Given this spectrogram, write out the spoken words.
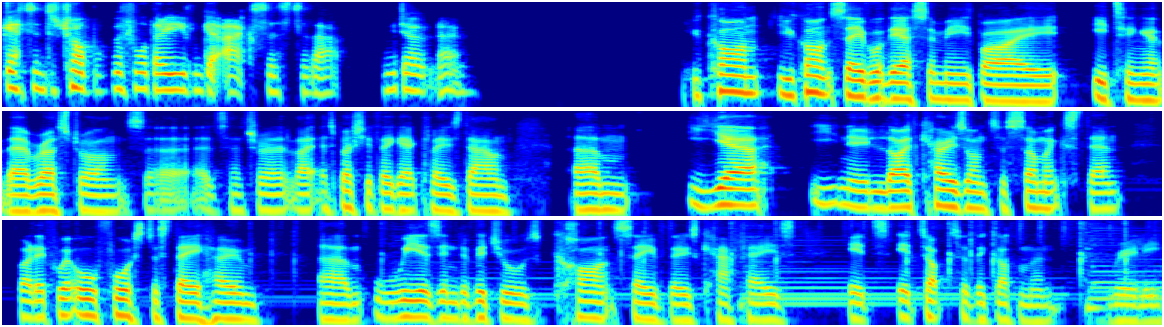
get into trouble before they even get access to that. We don't know you can't you can't save all the SMEs by eating at their restaurants, uh, etc. Like especially if they get closed down. Um, yeah, you know, life carries on to some extent, but if we're all forced to stay home, um, we as individuals can't save those cafes. It's it's up to the government, really.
